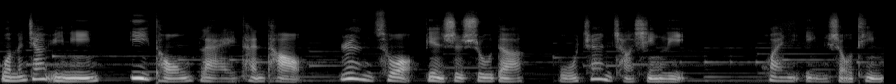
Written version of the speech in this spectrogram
我们将与您一同来探讨认错便是输的不正常心理，欢迎收听。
